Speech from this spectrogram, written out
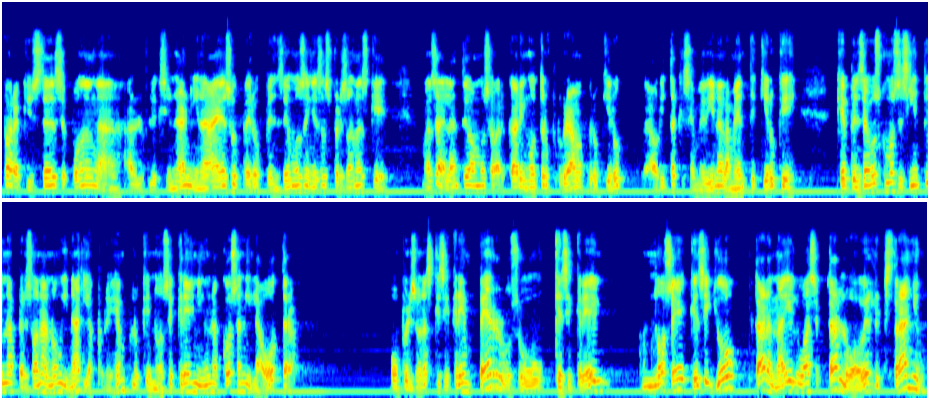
para que ustedes se pongan a reflexionar ni nada de eso, pero pensemos en esas personas que más adelante vamos a abarcar en otro programa, pero quiero, ahorita que se me viene a la mente, quiero que, que pensemos cómo se siente una persona no binaria, por ejemplo, que no se cree ni una cosa ni la otra. O personas que se creen perros o que se creen, no sé, qué sé yo, nadie lo va a aceptar, lo va a ver extraño.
